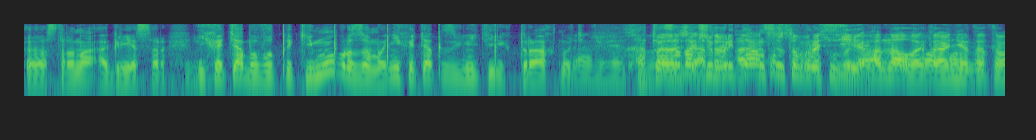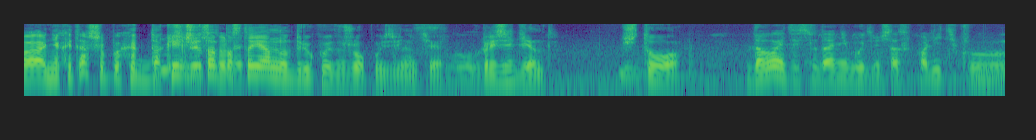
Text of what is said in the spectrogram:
э, страна-агрессор, и хотя бы вот таким образом они хотят, извините, их трахнуть. Да, А то же так же а британцы а то, что с в России анал, это они от этого, они хотят, чтобы их Так их же там постоянно дрюкают в жопу, извините. Слушай. Президент. Что? Давайте сюда не будем сейчас в политику.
